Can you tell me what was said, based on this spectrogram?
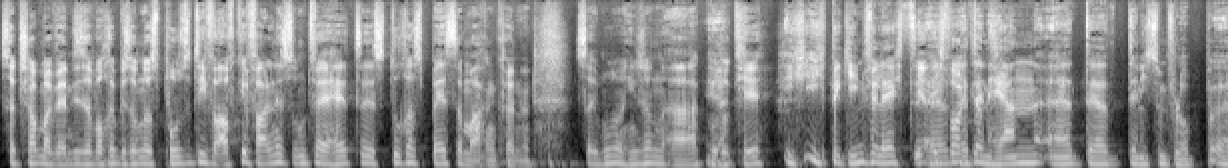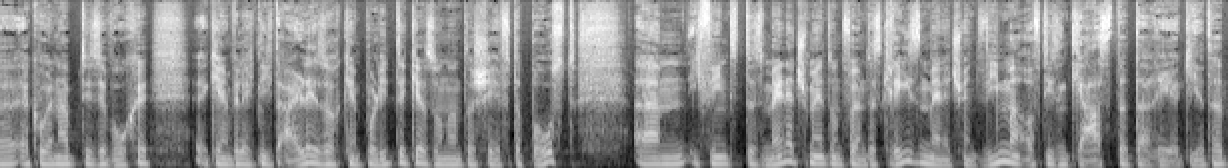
So, schau mal, wer in dieser Woche besonders positiv aufgefallen ist und wer hätte es durchaus besser machen können. So, ich muss noch hinschauen. Ah, gut, ja. okay. Ich, ich beginne vielleicht ja, ich äh, mit den Herrn, äh, der, den ich zum Flop äh, erkoren habe diese Woche. Äh, kennen vielleicht nicht alle, ist auch kein Politiker, sondern der Chef der Post. Ähm, ich finde, das Management und vor allem das Krisenmanagement, wie man auf diesen Cluster da reagiert hat,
